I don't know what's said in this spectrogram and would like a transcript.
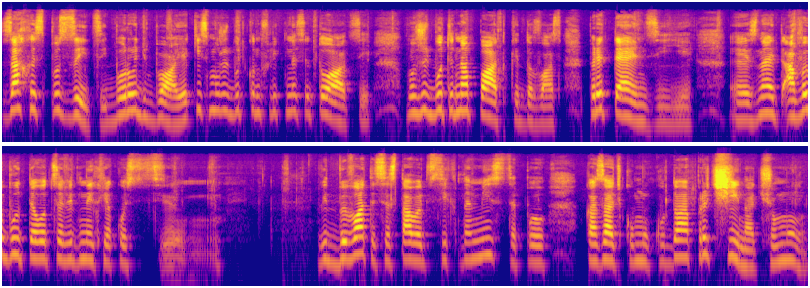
захист позицій, боротьба, якісь можуть бути конфліктні ситуації, можуть бути нападки до вас, претензії. Е, знаєте, а ви будете оце від них якось е, відбиватися, ставити всіх на місце, показати кому куди. Причина чому?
